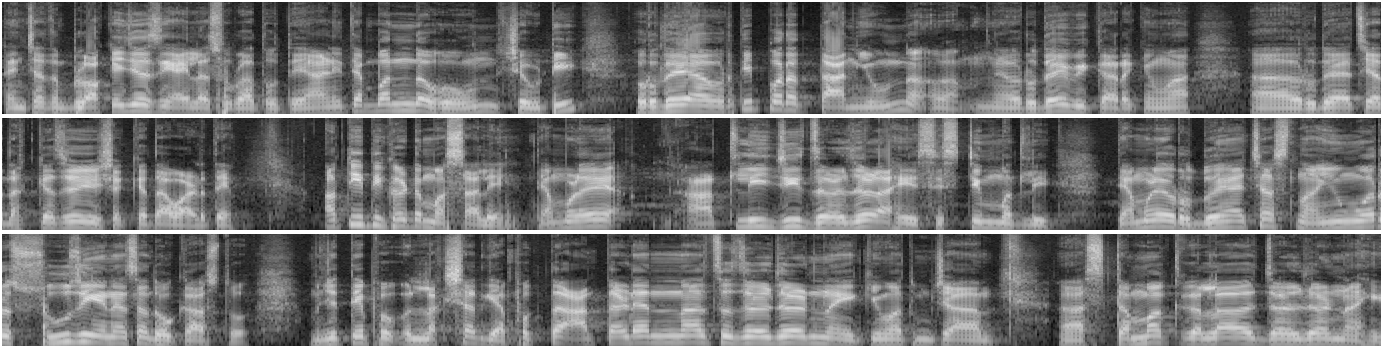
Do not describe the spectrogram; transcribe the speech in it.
त्यांच्यात ब्लॉकेजेस यायला सुरुवात होते आणि त्या बंद होऊन शेवटी हृदयावरती परत ताण येऊन हृदयविकार किंवा हृदयाच्या धक्क्याची शक्यता वाढते. अति तिखट मसाले. त्यामुळे आतली जी जळजळ आहे सिस्टीममधली त्यामुळे हृदयाच्या स्नायूंवर सूज येण्याचा धोका असतो. म्हणजे ते फ लक्षात घ्या फक्त आतड्यांनाच जळजळ नाही किंवा तुमच्या स्टमकला जळजळ नाही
